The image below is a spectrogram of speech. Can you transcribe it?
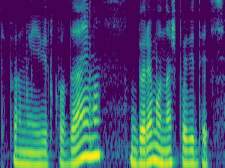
Тепер ми її відкладаємо. Беремо наш повідець.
